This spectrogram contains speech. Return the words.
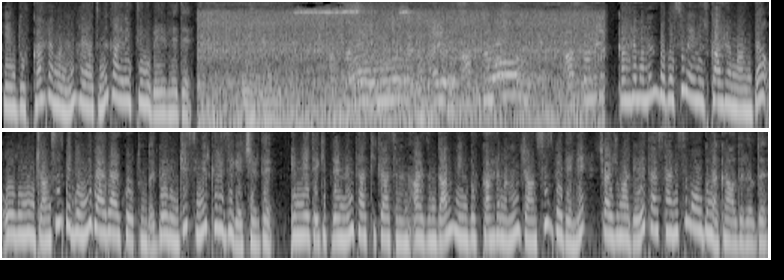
Memduh Kahraman'ın hayatını kaybettiğini belirledi. Kahramanın babası Mevlüt Kahraman da oğlunun cansız bedenini berber koltuğunda görünce sinir krizi geçirdi. Emniyet ekiplerinin tahkikatının ardından Memduh Kahraman'ın cansız bedeni Çaycuma Devlet Hastanesi morguna kaldırıldı.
